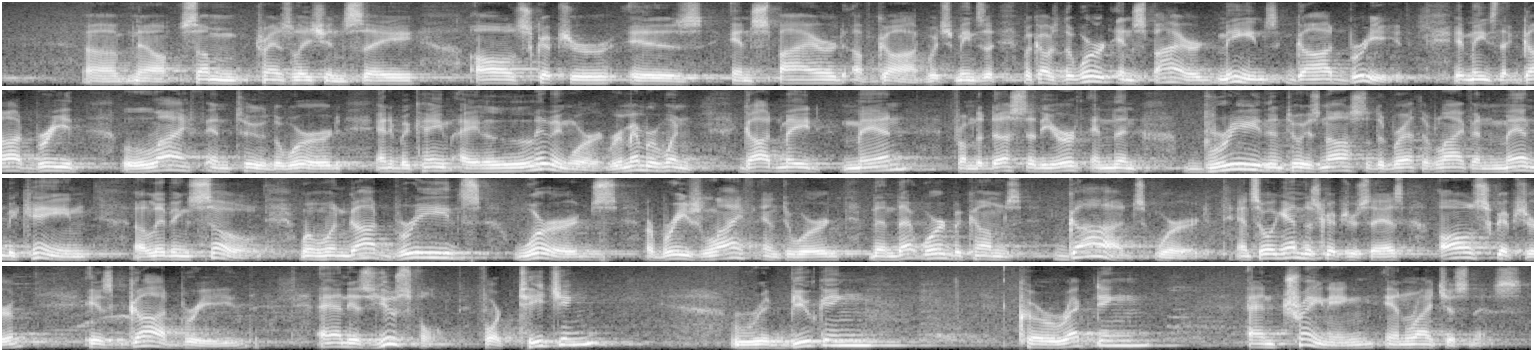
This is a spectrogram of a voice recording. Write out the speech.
Uh, now, some translations say all Scripture is inspired of God, which means that because the word inspired means God breathed. It means that God breathed life into the Word, and it became a living Word. Remember when God made man from the dust of the earth and then breathed into his nostrils the breath of life, and man became a living soul. Well, when God breathes words or breathes life into word, then that word becomes God's word. And so again, the scripture says, all scripture is God breathed and is useful for teaching, rebuking, correcting and training in righteousness,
